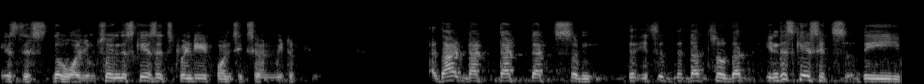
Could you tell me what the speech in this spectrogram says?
is this, the volume. So in this case, it's 28.67 meter cube. That, that, that, that's, um, it's that, so that in this case, it's the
